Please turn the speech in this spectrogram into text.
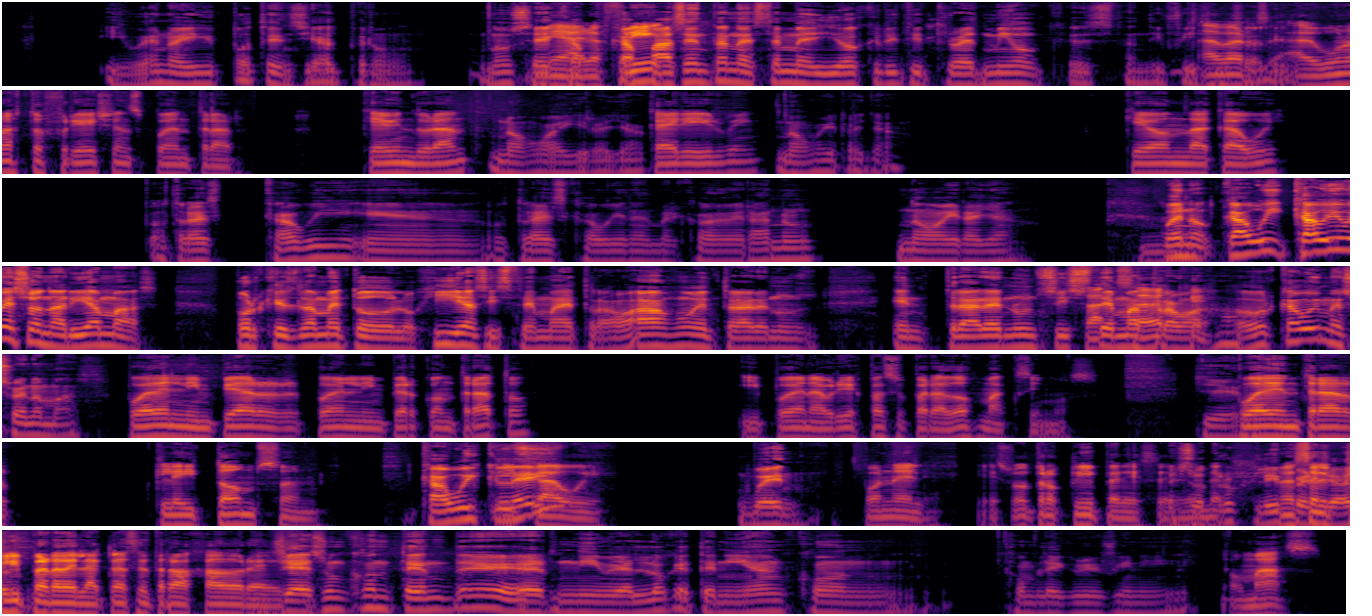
Y bueno, hay potencial, pero no sé, Mira, cap- los free- capaz entran a este mediocrity treadmill que es tan difícil. A ver, salir. alguno de estos free agents puede entrar. Kevin Durant, No va a ir allá, Kyrie Irving, no va a ir allá. ¿qué onda Kawhi? Otra vez Kawhi, eh, otra vez Kawhi en el mercado de verano, no va a ir allá. No. Bueno, Kawhi, Kawhi me sonaría más, porque es la metodología, sistema de trabajo, entrar en un, entrar en un sistema trabajador. Kawhi me suena más. pueden limpiar, pueden limpiar contrato y pueden abrir espacio para dos máximos. ¿Quién? Puede entrar Clay Thompson Kawhi y Clay. Kawhi. Bueno, Ponele. Es otro Clipper ese. Es no- otro no Clipper, es el ya es- Clipper de la clase trabajadora. ese. Ya es un contender nivel lo que tenían con, con Blake Griffin y... O más.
